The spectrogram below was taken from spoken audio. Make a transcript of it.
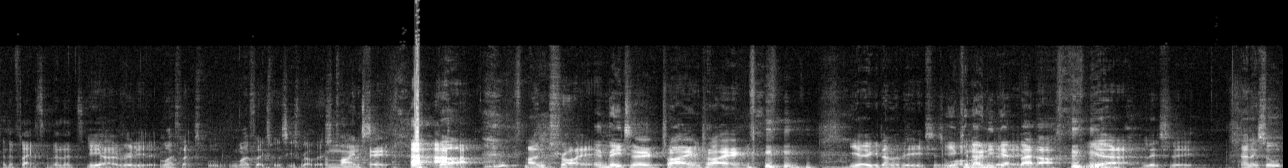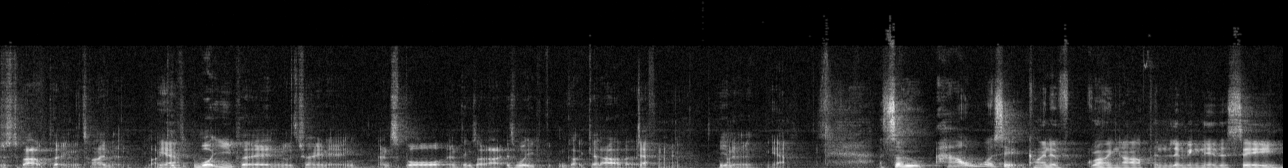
for the flexibility. yeah, really. My flexible my flexibility is rubbish. Mine too. But I'm trying. And me too. Trying, trying. Yoga down the beach is You what can I'm only get doing. better. yeah, literally. And it's all just about putting the time in. Like Yeah. if, what you put in with training and sport and things like that is what you like get out of it. Definitely. You know. Yeah. So, how was it kind of growing up and living near the sea?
